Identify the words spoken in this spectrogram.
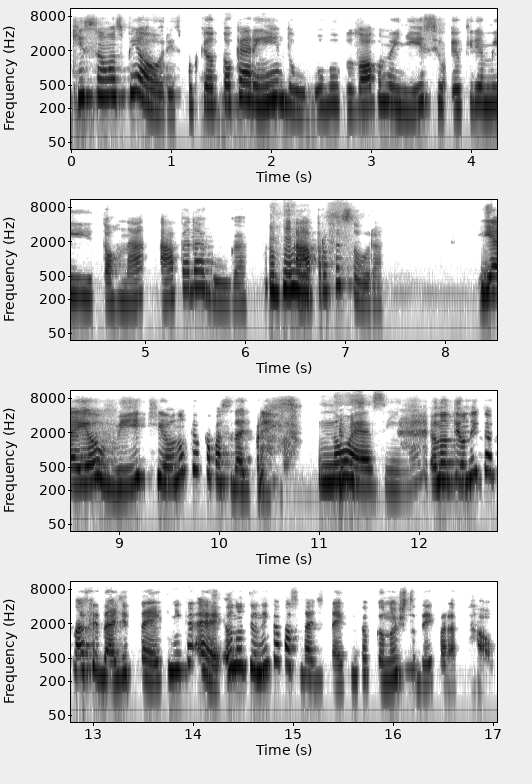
que são as piores, porque eu tô querendo, logo no início, eu queria me tornar a pedagoga, a professora. E aí eu vi que eu não tenho capacidade para isso. Não é assim, né? eu não tenho nem capacidade técnica, é, eu não tenho nem capacidade técnica porque eu não estudei para tal.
